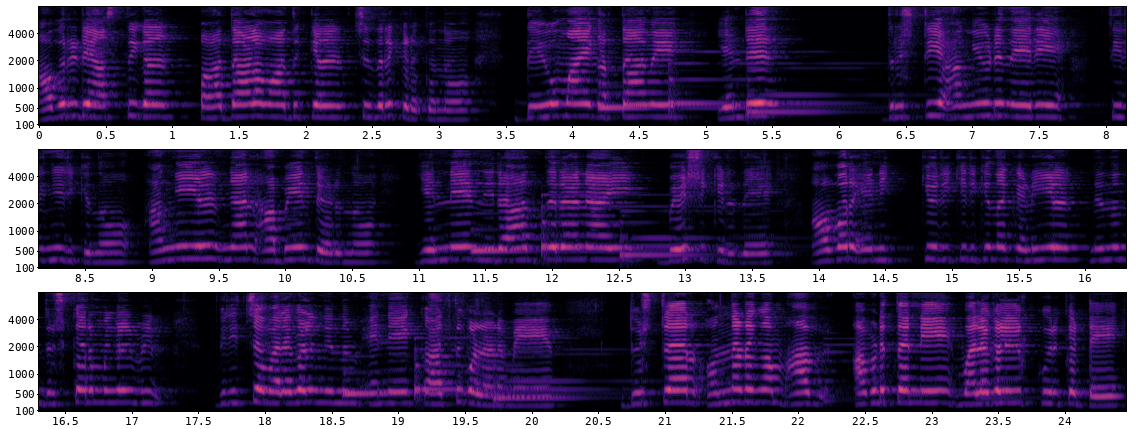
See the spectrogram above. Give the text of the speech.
അവരുടെ അസ്ഥികൾ പാതാളവാതുക്കൽ ചിതറിക്കിടക്കുന്നു. ദൈവമായ കർത്താവെ എന്റെ ദൃഷ്ടി അങ്ങയുടെ നേരെ തിരിഞ്ഞിരിക്കുന്നു. അങ്ങയിൽ ഞാൻ അഭയം തേടുന്നു. എന്നെ നിരാതരനായി ഉപേക്ഷിക്കരുതേ. അവർ എനിക്കൊരുക്കിയിരിക്കുന്ന കെണിയിൽ നിന്നും ദുഷ്കർമ്മികൾ വിരിച്ച വലകളിൽ നിന്നും എന്നെ കാത്തുകൊള്ളണമേ. ദുഷ്ടർ ഒന്നടങ്കം അവ- അവിടെ തന്നെ വലകളിൽ കുരുക്കട്ടെ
